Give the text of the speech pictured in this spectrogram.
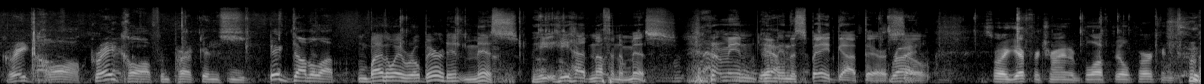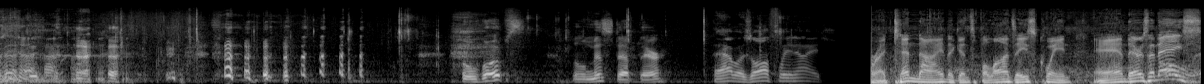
Great call. Great call from Perkins. Mm. Big double up. And by the way, Robert didn't miss. He he had nothing to miss. I mean, I mean the spade got there. So That's what I get for trying to bluff Bill Perkins. Whoops. Little misstep there. That was awfully nice. We're at 10-9 against Bellande's ace queen. And there's an ace.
